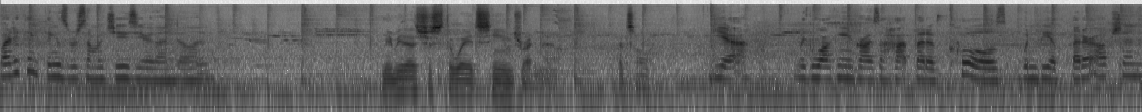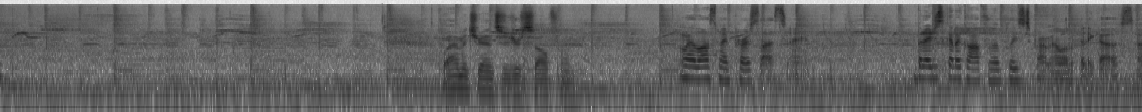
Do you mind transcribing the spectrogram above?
why do you think things were so much easier then, Dylan? Maybe that's just the way it seems right now. That's all. Yeah, like walking across a hotbed of coals wouldn't be a better option. Why haven't you answered your cell phone? Oh, I lost my purse last night. but I just got a call from the police department a little bit ago, so.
